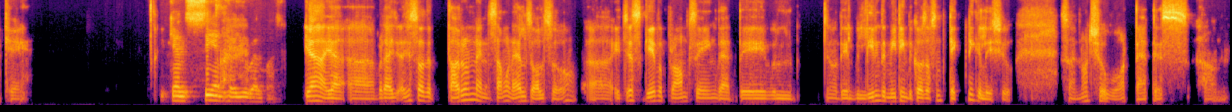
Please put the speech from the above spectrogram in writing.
Okay. You can see and hear you well, Pastor. Yeah, yeah. Uh, but I, I, just saw that Tarun and someone else also. Uh, it just gave a prompt saying that they will, you know, they'll be leaving the meeting because of some technical issue. So I'm not sure what that is. Um,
